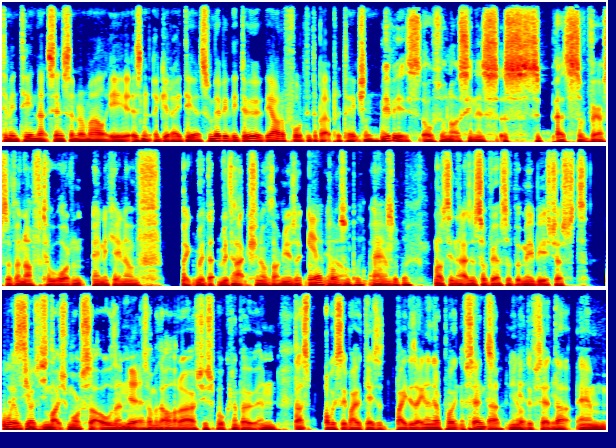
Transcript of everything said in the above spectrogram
to maintain that sense of normality isn't a good idea. So maybe they do, they are afforded a bit of protection. Maybe it's also not seen as as, as subversive enough to warrant any kind of like red- redaction of their music. Yeah, possibly, Um, possibly. Not saying that isn't subversive, but maybe it's just Well it seems judged. much more subtle than Yeah. some of the other artists you've spoken about, and that's obviously by des- by design on their point. They've said think so, that, you know, yeah, they've said yeah. that, um,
